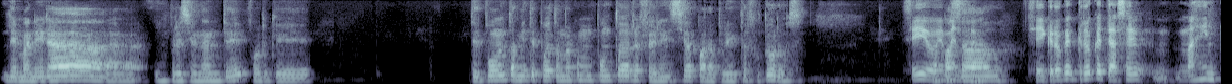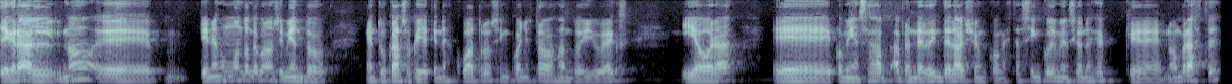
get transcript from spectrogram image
de manera impresionante porque te también te puede tomar como un punto de referencia para proyectos futuros. Sí, Ha obviamente. pasado, Sí, creo que, creo que te hace más integral, ¿no? Eh, tienes un montón de conocimiento, en tu caso, que ya tienes cuatro o cinco años trabajando de UX, y ahora eh, comienzas a aprender de interaction con estas cinco dimensiones que, que nombraste,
